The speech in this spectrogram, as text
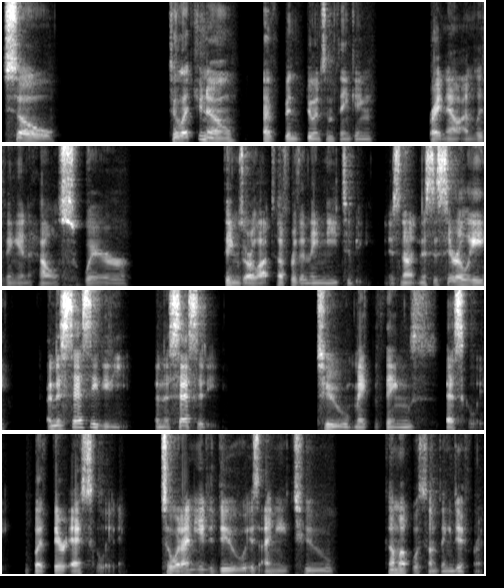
So, to let you know, I've been doing some thinking. Right now, I'm living in a house where things are a lot tougher than they need to be. It's not necessarily a necessity a necessity to make the things escalate, but they're escalating. So what I need to do is I need to come up with something different.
